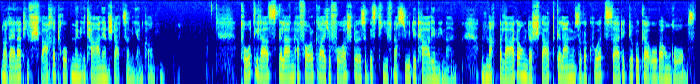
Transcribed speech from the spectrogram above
nur relativ schwache Truppen in Italien stationieren konnten Totilas gelangen erfolgreiche Vorstöße bis tief nach Süditalien hinein, und nach Belagerung der Stadt gelang ihm sogar kurzzeitig die Rückeroberung Roms.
